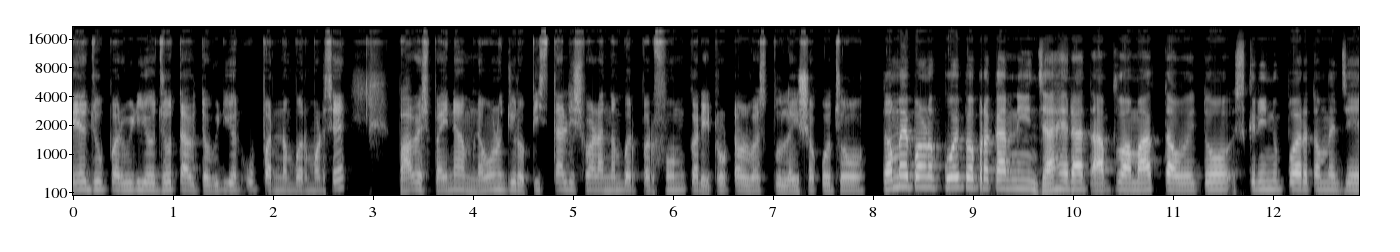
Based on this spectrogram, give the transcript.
પેજ ઉપર વીડિયો જોતા હોય તો વીડિયો ઉપર નંબર મળશે. ભાવેશભાઈ નામ નવ્વાણું જીરો પિસ્તાલીસ વાળા નંબર પર ફોન કરી ટોટલ વસ્તુ લઈ શકો છો. તમે પણ કોઈ પણ પ્રકારની જાહેરાત આપવા માંગતા હોય તો સ્ક્રીન ઉપર તમે જે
